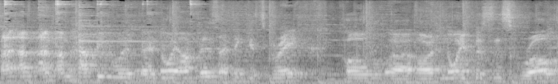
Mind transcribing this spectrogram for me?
I, I'm, I'm, I'm happy with the Hanoi office. I think it's great. Hope uh, our Hanoi business grow.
